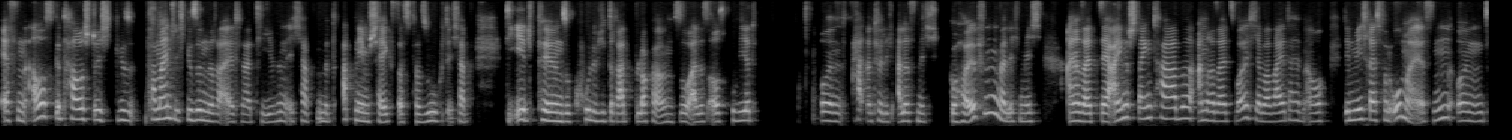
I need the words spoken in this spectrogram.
Essen ausgetauscht durch vermeintlich gesündere Alternativen. Ich habe mit Abnehmshakes das versucht. Ich habe Diätpillen, so Kohlehydratblocker und so alles ausprobiert. Und hat natürlich alles nicht geholfen, weil ich mich einerseits sehr eingeschränkt habe, andererseits wollte ich aber weiterhin auch den Milchreis von Oma essen und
